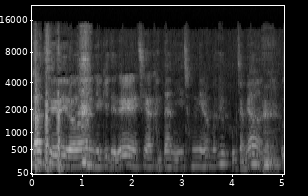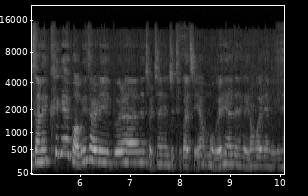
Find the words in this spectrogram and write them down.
같은 이런 얘기들을 제가 간단히 정리를 한번 해보자면 네. 우선은 크게 법인 설립을 하는 절차는 이제 두 가지예요. 뭐 왜 해야 되는가 이런 거에 대한 얘기는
